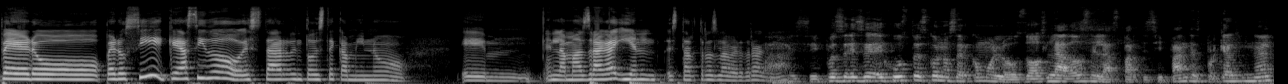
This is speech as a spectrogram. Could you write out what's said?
pero, pero sí, que ha sido estar en todo este camino em, en la más draga y en estar tras la verdraga. Ay, sí, pues justo es conocer como los dos lados de las participantes, porque al final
